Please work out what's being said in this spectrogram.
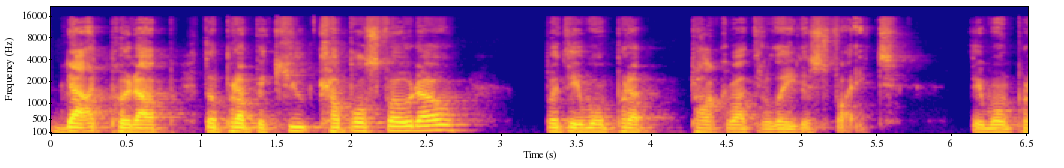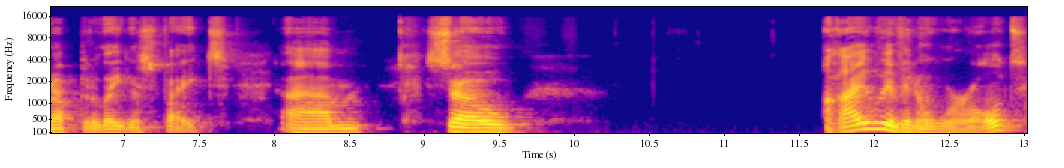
not put up. They'll put up a cute couples photo, but they won't put up talk about their latest fight. They won't put up their latest fight. Um, so I live in a world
